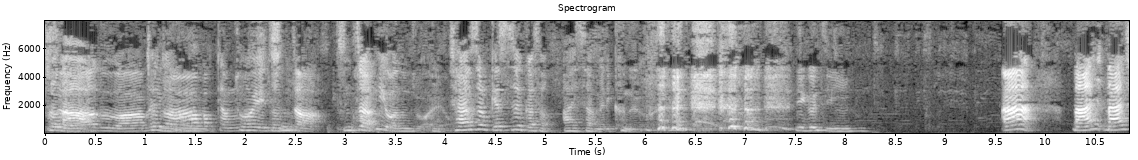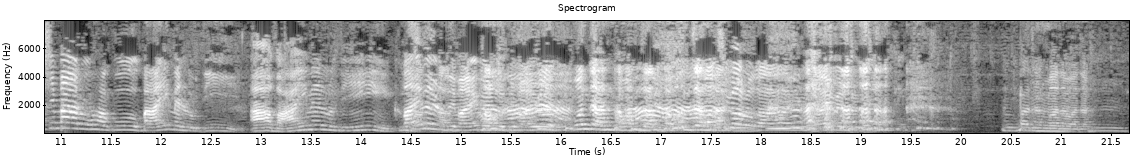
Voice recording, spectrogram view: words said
저 전아. 나도 나 저도 맨날 아밖에 안 저희 먹었어요. 진짜 진짜 커피 완전 좋아해요. 자연스럽게 쓱 가서 아이스 아메리카노요. 이거지. 아 마, 마시마로 하고 My Melody. 아 My Melody. My Melody. My Melody, 아, My 그래, Melody. 뭔지 안다, 뭔지 안다, 뭔지 안다. 마시마로가 My Melody. 응, 맞아, 맞아, 맞아. 음.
